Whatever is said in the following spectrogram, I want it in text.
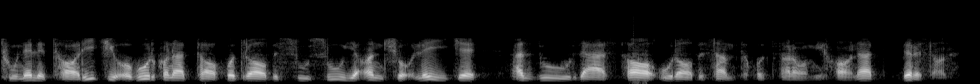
تونل تاریکی عبور کند تا خود را به سوسوی آن شعله‌ای که از دور دستها او را به سمت خود فرا می‌خواند برساند.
